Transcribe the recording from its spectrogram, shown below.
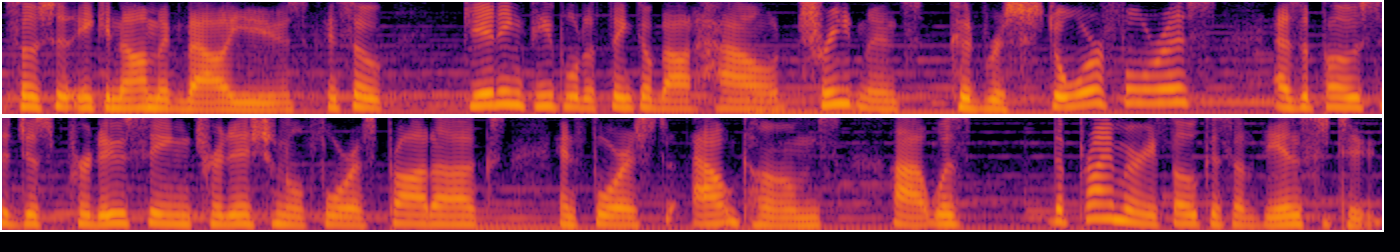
socioeconomic values. And so getting people to think about how treatments could restore forests as opposed to just producing traditional forest products and forest outcomes uh, was the primary focus of the Institute.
